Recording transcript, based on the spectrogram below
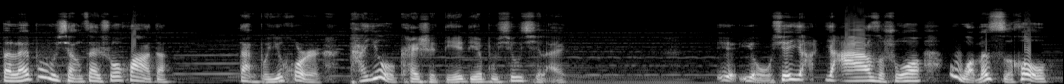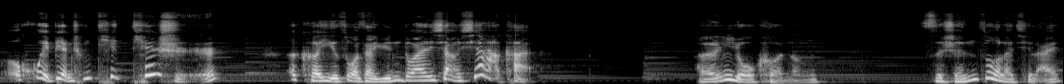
本来不想再说话的，但不一会儿，它又开始喋喋不休起来。有有些鸭鸭子说，我们死后会变成天天使，可以坐在云端向下看。很有可能，死神坐了起来。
